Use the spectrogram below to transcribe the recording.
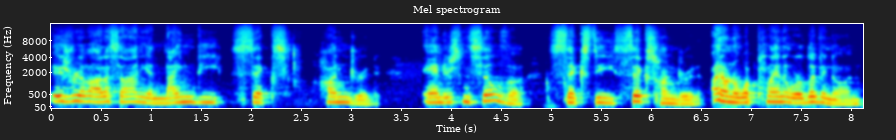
Israel Adesanya 9600, Anderson Silva 6600. I don't know what planet we're living on.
